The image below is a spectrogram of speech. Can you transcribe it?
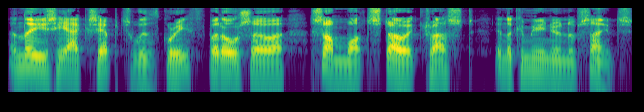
And these he accepts with grief, but also a somewhat stoic trust in the communion of saints,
